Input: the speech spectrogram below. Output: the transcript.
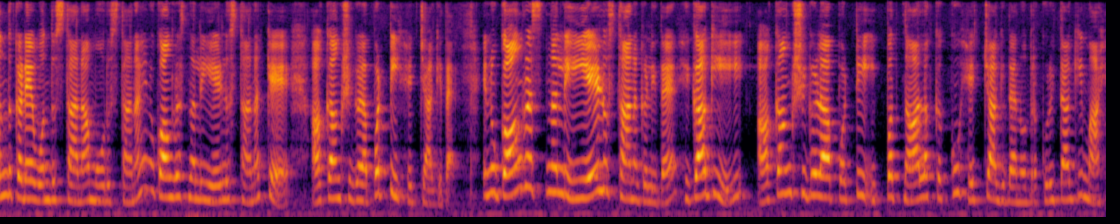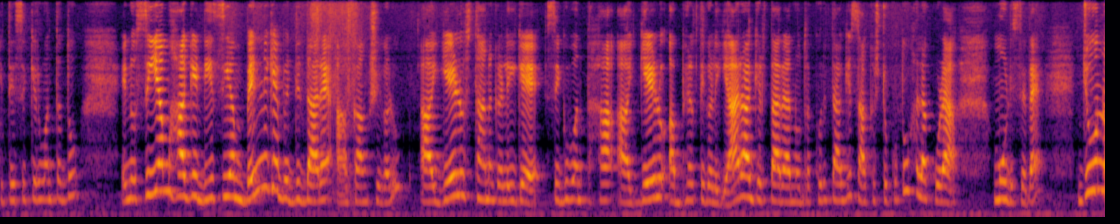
ಒಂದು ಕಡೆ ಒಂದು ಸ್ಥಾನ, ಮೂರು ಸ್ಥಾನ, ಇನ್ನು ಕಾಂಗ್ರೆಸ್ನಲ್ಲಿ ಏಳು ಸ್ಥಾನಕ್ಕೆ ಆಕಾಂಕ್ಷಿಗಳ ಪಟ್ಟಿ ಹೆಚ್ಚಾಗಿದೆ. ಇನ್ನು ಕಾಂಗ್ರೆಸ್ನಲ್ಲಿ ಏಳು ಸ್ಥಾನಗಳಿದೆ. ಹೀಗಾಗಿ ಆಕಾಂಕ್ಷಿಗಳ ಪಟ್ಟಿ ಇಪ್ಪತ್ನಾಲ್ಕಕ್ಕೂ ಹೆಚ್ಚಾಗಿದೆ ಅನ್ನೋದರ ಕುರಿತಾಗಿ ಮಾಹಿತಿ ಸಿಕ್ಕಿರುವಂಥದ್ದು ಇನ್ನು ಸಿಎಂ ಹಾಗೆ ಡಿ ಸಿ ಎಂ ಬೆನ್ನಿಗೆ ಬಿದ್ದಿದ್ದಾರೆ ಆಕಾಂಕ್ಷಿಗಳು. ಏಳು ಸ್ಥಾನಗಳಿಗೆ ಸಿಗುವಂತಹ ಆ ಏಳು ಅಭ್ಯರ್ಥಿಗಳು ಯಾರಾಗಿರ್ತಾರೆ ಅನ್ನೋದರ ಕುರಿತಾಗಿ ಸಾಕಷ್ಟು ಕುತೂಹಲ ಕೂಡ ಮೂಡಿಸಿದೆ. ಜೂನ್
